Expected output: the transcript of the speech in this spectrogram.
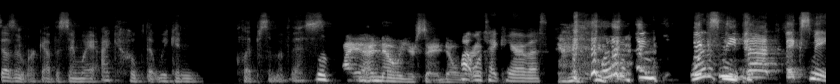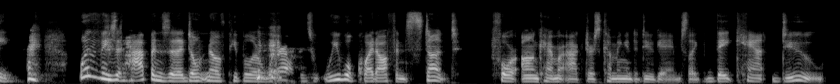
doesn't work out the same way. I hope that we can clip some of this. Look, I, I know what you're saying. Don't Pat worry. will take care of us. One of the things, fix the me, things- Pat, fix me. one of the things that happens that I don't know if people are aware of is we will quite often stunt for on-camera actors coming in to do games. Like they can't do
